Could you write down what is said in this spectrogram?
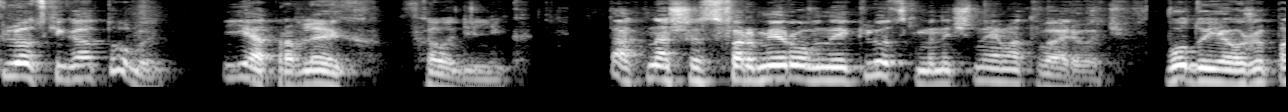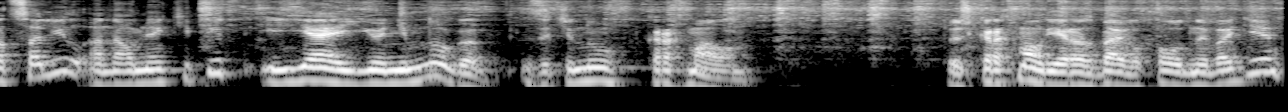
Клетки готовы. Я отправляю их в холодильник. Так, наши сформированные клетки мы начинаем отваривать. Воду я уже подсолил, она у меня кипит, и я ее немного затяну крахмалом. То есть крахмал я разбавил в холодной воде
